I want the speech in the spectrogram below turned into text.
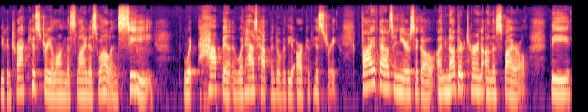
You can track history along this line as well and see what happened, what has happened over the arc of history. 5,000 years ago, another turn on the spiral. The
